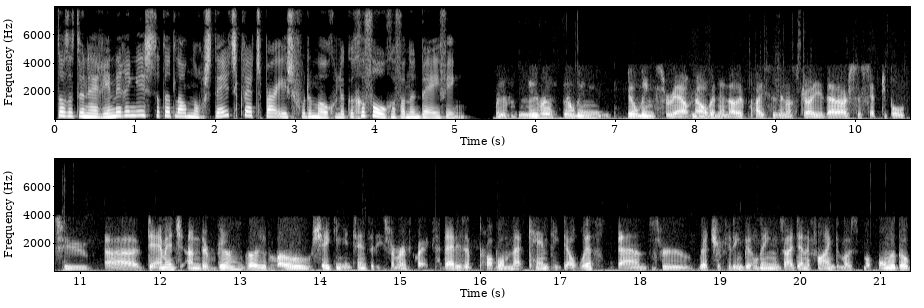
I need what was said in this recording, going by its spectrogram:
dat het een herinnering is dat het land nog steeds kwetsbaar is voor de mogelijke gevolgen van een beving. We have numerous building buildings throughout Melbourne and other places in Australia that are susceptible to uh, damage under very, very low shaking intensities from earthquakes. That is a problem that can be dealt with um, through retrofitting buildings, identifying the most vulnerable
